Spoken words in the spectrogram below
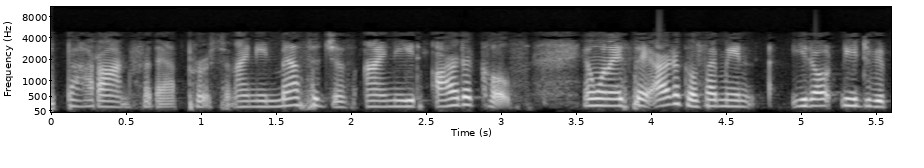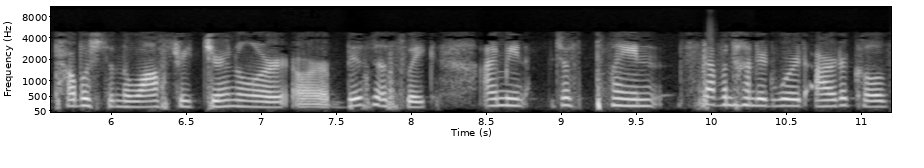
spot on for that person. I need messages. I need articles. And when I say articles, I mean you don't need to be published in the Wall Street Journal or, or Business Week. I mean just plain 700 word articles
